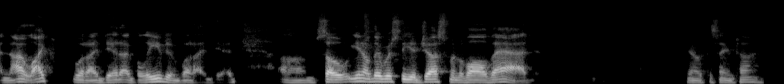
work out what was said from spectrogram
and i liked what i did i believed in what i did um, so you know there was the adjustment of all that you know at the same time.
